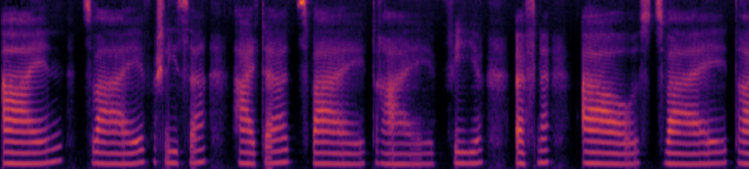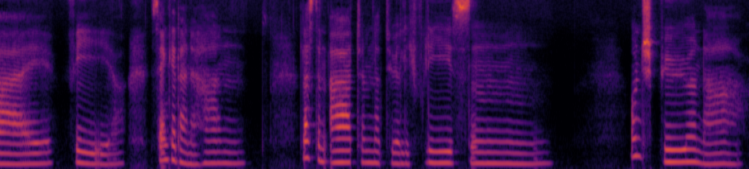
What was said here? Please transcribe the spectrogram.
Ein, zwei, verschließe, halte, zwei, drei, vier, öffne, aus, zwei, drei, vier. Senke deine Hand. Lass den Atem natürlich fließen und spür nach.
